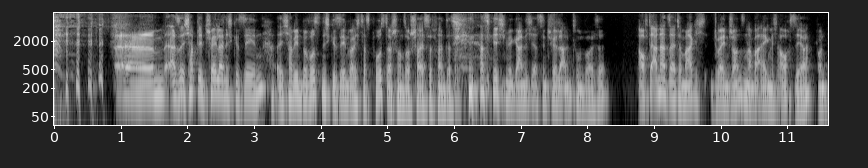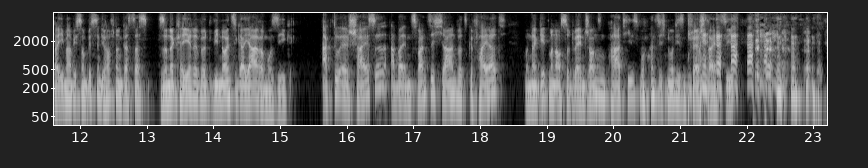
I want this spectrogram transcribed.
ähm, also ich habe den Trailer nicht gesehen. Ich habe ihn bewusst nicht gesehen, weil ich das Poster schon so scheiße fand, dass ich, dass ich mir gar nicht erst den Trailer antun wollte. Auf der anderen Seite mag ich Dwayne Johnson aber eigentlich auch sehr. Und bei ihm habe ich so ein bisschen die Hoffnung, dass das so eine Karriere wird wie 90er Jahre Musik aktuell scheiße, aber in 20 Jahren wird's gefeiert Und dann geht man auf so Dwayne Johnson Partys, wo man sich nur diesen Trash reinzieht.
